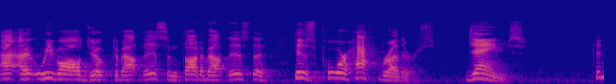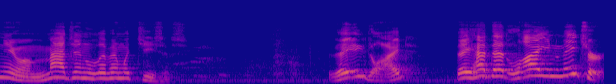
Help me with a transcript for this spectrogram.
I, I, we've all joked about this and thought about this. The, his poor half brothers, James. Can you imagine living with Jesus? They lied. They had that lying nature.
